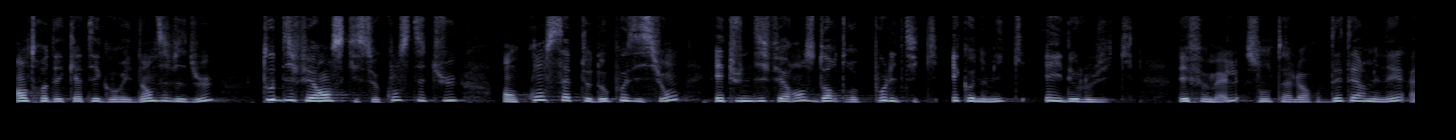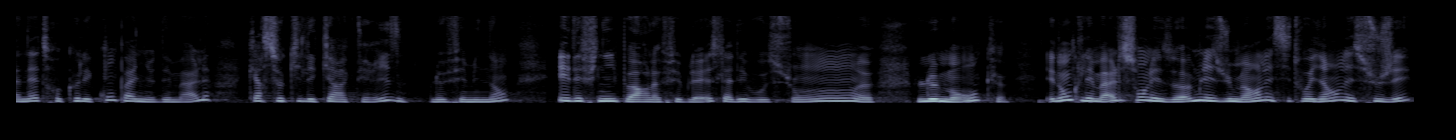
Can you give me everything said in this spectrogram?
entre des catégories d'individus, toute différence qui se constitue en concept d'opposition est une différence d'ordre politique, économique et idéologique. Les femelles sont alors déterminées à n'être que les compagnes des mâles, car ce qui les caractérise, le féminin, est défini par la faiblesse, la dévotion, euh, le manque. Et donc les mâles sont les hommes, les humains, les citoyens, les sujets.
